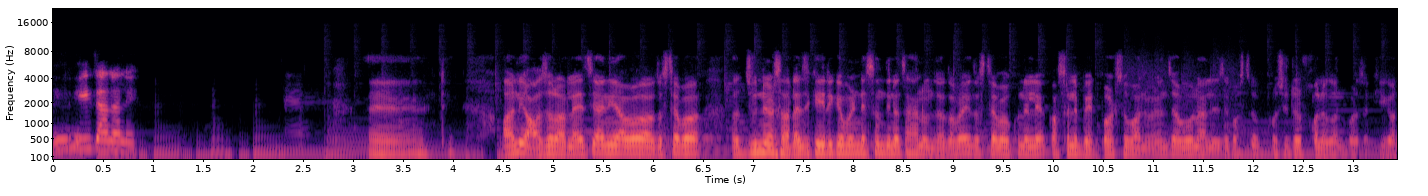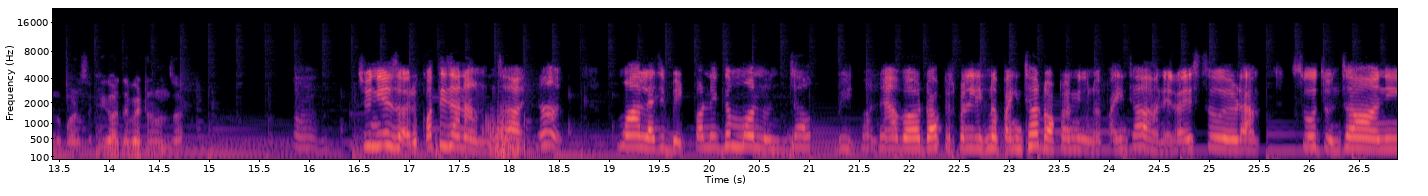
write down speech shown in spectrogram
धेरैजनाले। ए ठिक। अनि हजुरहरूलाई चाहिँ अनि अब जस्तै अब जुनियर्सहरूलाई चाहिँ केही रिकमेन्डेसन दिन चाहनुहुन्छ तपाईँ? जस्तै अब कुनैले कसैले भेट पर्छु भन्यो भने चाहिँ अब उनीहरूले चाहिँ कस्तो प्रोसिडर फलो गर्नुपर्छ के गर्नुपर्छ के गर्दा बेटर हुन्छ? जुनियर्सहरू कतिजना हुनुहुन्छ होइन? उहाँहरूलाई चाहिँ भेट पर्ने एकदम मन हुन्छ। भेट भन्ने अब डक्टर पनि लेख्न पाइन्छ डक्टर नि हुन पाइन्छ भनेर यस्तो एउटा सोच हुन्छ अनि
